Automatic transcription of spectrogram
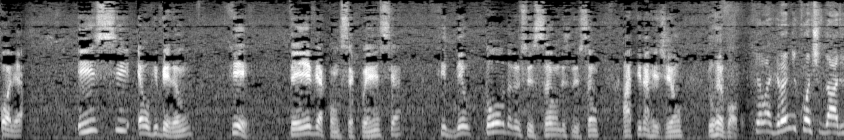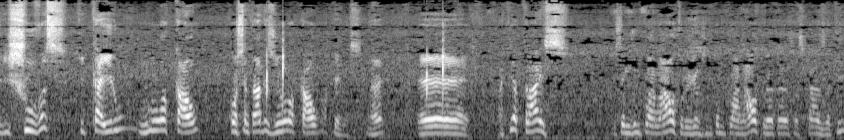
Olha, esse é o ribeirão que teve a consequência que deu toda a destruição, destruição aqui na região do revólver. Pela grande quantidade de chuvas que caíram num local, concentradas em um local apenas. Né? É, aqui atrás, nós temos um planalto, região como planalto, né, atrás dessas casas aqui.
